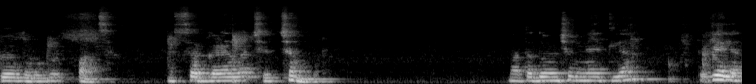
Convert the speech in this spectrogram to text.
क बरोबर पाच. सगळ्याला छेद शंभर. मग आता दोन शून्य इथल्या तर गेल्या.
